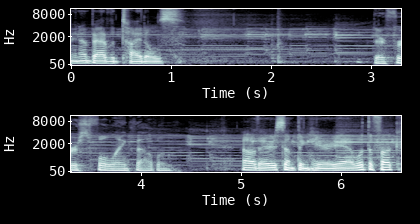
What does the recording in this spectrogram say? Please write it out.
mean, I'm bad with titles. Their first full length album. Oh, there is something here. Yeah, what the fuck?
